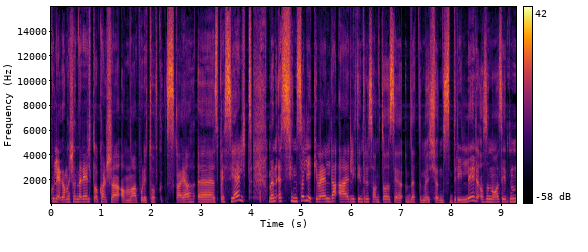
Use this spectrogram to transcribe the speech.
kollegaene generelt, og kanskje Anna Politovskaja eh, spesielt. Men jeg syns allikevel det er litt interessant å se dette med kjønnsbriller. Altså nå Siden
